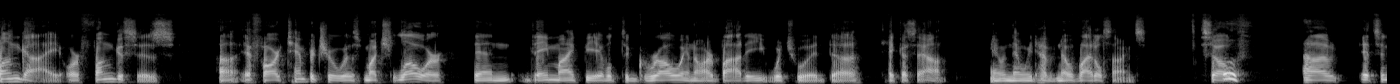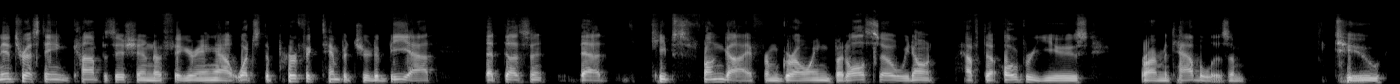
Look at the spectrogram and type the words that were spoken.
fungi or funguses, uh, if our temperature was much lower, then they might be able to grow in our body, which would uh, take us out. And then we'd have no vital signs. So uh, it's an interesting composition of figuring out what's the perfect temperature to be at that doesn't, that keeps fungi from growing, but also we don't have to overuse our metabolism to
